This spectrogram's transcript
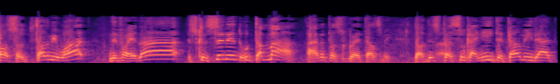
Oh, so tell me what? Niv'ila is considered utama. I have a pasuk where it tells me. No, this pasuk I need to tell me that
